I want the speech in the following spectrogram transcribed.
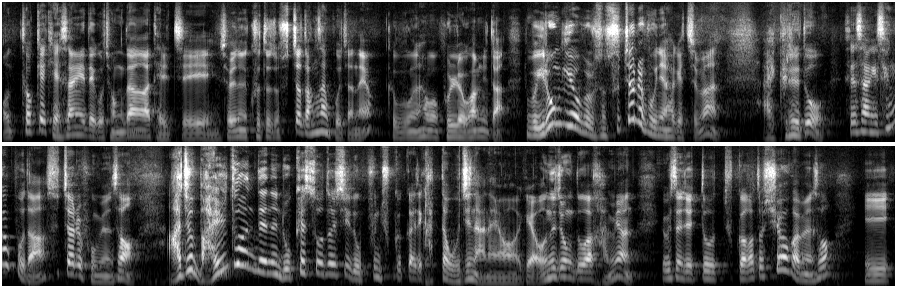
어떻게 계산이 되고 정당화가 될지 저희는 그것도 좀 숫자도 항상 보잖아요. 그 부분 한번 보려고 합니다. 뭐 이런 기업을 무슨 숫자를 보냐 하겠지만, 아 그래도 세상이 생각보다 숫자를 보면서 아주 말도 안 되는 로켓 쏘듯이 높은 주가까지 갔다 오진 않아요. 이게 어느 정도가 가면 여기서 이제 또 주가가 또 쉬어가면서 이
